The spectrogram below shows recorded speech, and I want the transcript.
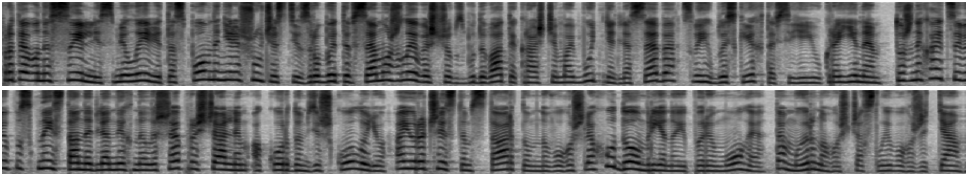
Проте вони сильні, сміливі та сповнені рішучості зробити все можливе, щоб збудувати краще майбутнє для себе, своїх близьких та всієї України. Тож нехай цей випускний стане для них не лише прощальним акордом зі школою, а й урочистим стартом нового шляху до омріяної перемоги та мирного щасливого життя.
